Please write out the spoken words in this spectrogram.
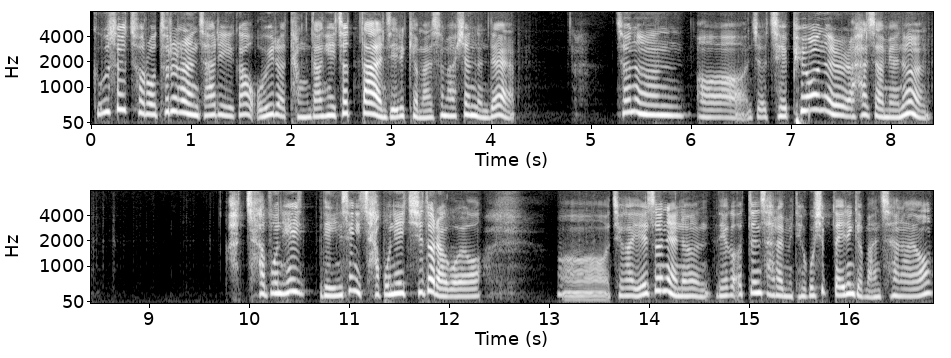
그 우슬초로 드러나는 자리가 오히려 당당해졌다 이제 이렇게 말씀하셨는데 저는 어, 이제 제 표현을 하자면은 아, 차분해 내 인생이 차분해지더라고요. 어, 제가 예전에는 내가 어떤 사람이 되고 싶다 이런 게 많잖아요.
